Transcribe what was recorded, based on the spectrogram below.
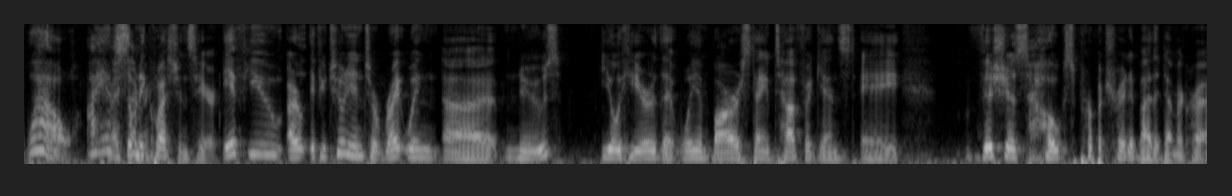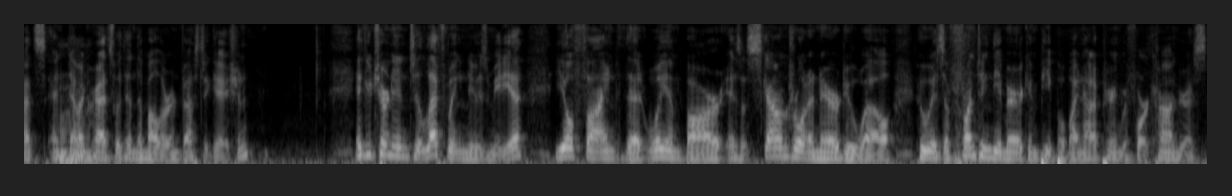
Wow, I have Nice so many questions here. If you are, if you tune in to right wing uh, news, you'll hear that William Barr is staying tough against a vicious hoax perpetrated by the Democrats and Democrats within the Mueller investigation. If you turn into left wing news media, you'll find that William Barr is a scoundrel and a ne'er do well who is affronting the American people by not appearing before Congress.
